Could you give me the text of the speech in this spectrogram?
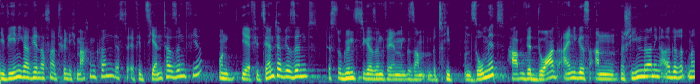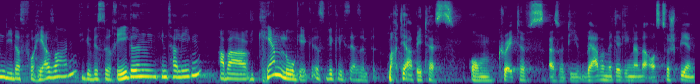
Je weniger wir das natürlich machen können, desto effizienter sind wir. Und je effizienter wir sind, desto günstiger sind wir im gesamten Betrieb. Und somit haben wir dort einiges an Machine Learning-Algorithmen, die das vorhersagen, die gewisse Regeln hinterlegen. Aber die Kernlogik ist wirklich sehr simpel. Macht ihr AB-Tests? um Creatives, also die Werbemittel gegeneinander auszuspielen.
